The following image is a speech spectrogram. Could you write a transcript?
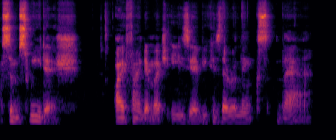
some Swedish, I found it much easier because there are links there.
